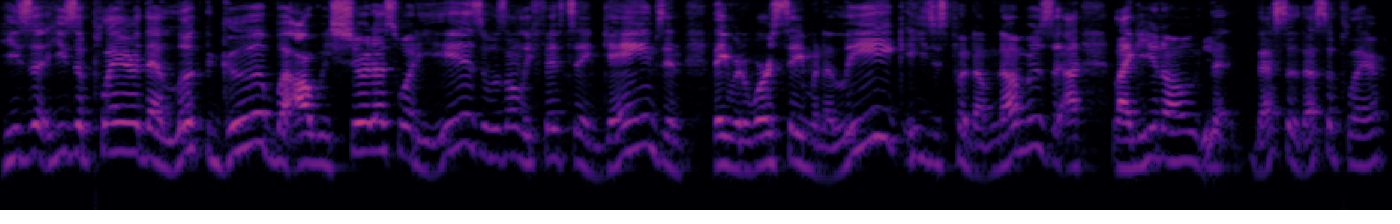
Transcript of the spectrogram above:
He's a he's a player that looked good, but are we sure that's what he is? It was only 15 games, and they were the worst team in the league. He's just putting up numbers. I, like you know, that, that's a that's a player.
